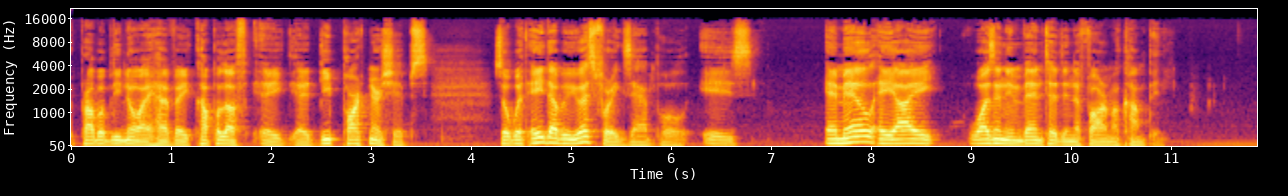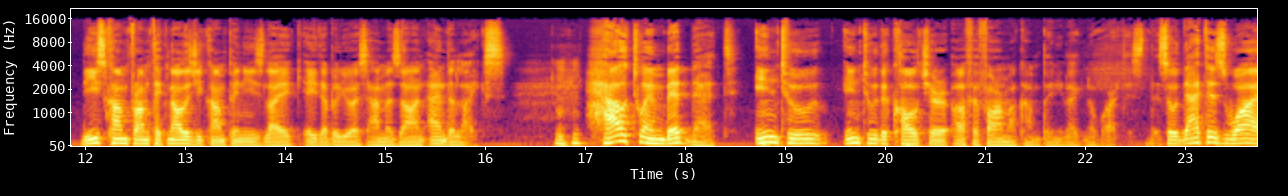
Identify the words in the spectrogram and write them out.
you probably know, I have a couple of uh, deep partnerships. So with AWS, for example, is ML AI wasn't invented in a pharma company These come from technology companies like AWS, Amazon, and the likes. Mm-hmm. How to embed that into into the culture of a pharma company like Novartis. So that is why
